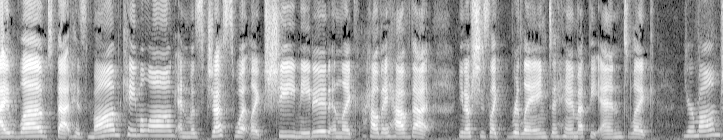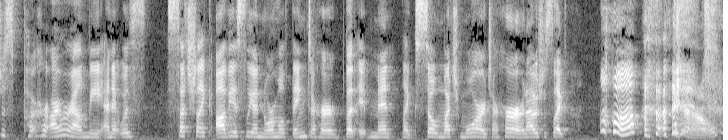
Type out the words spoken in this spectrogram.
I loved that his mom came along and was just what like she needed, and like how they have that. You know, she's like relaying to him at the end, like, your mom just put her arm around me, and it was such like obviously a normal thing to her, but it meant like so much more to her. And I was just like, uh-huh. no.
